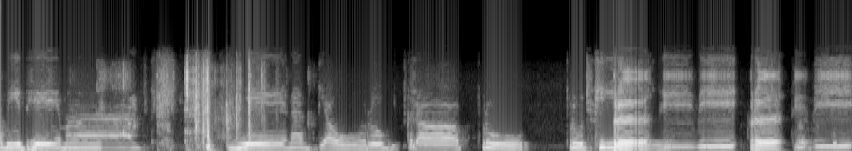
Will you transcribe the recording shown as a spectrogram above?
विधेम। येन द्यौरुग्रा पृ पृथिवी। पृथिवी पृथिवी।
